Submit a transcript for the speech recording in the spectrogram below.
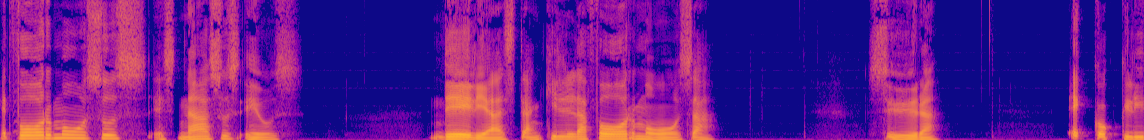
et formosus est nasus eus. Delia est ancilla formosa. Sura. Ec oculi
